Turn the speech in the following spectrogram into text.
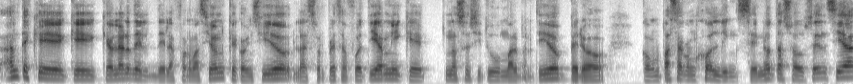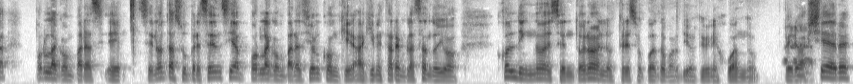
antes que, hablar de, la formación, que coincido, la sorpresa fue Tierney, que no sé si tuvo un mal partido, pero como pasa con Holding, se nota su ausencia por la comparación, eh, se nota su presencia por la comparación con a quien está reemplazando. Digo, Holding no desentonó en los tres o cuatro partidos que viene jugando, pero ayer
